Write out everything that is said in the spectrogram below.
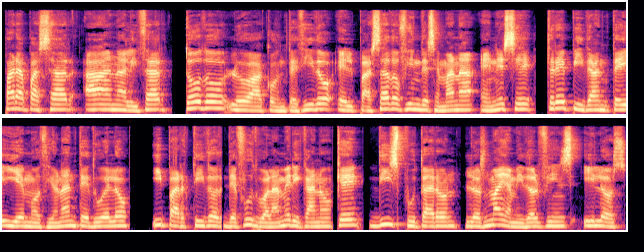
para pasar a analizar todo lo acontecido el pasado fin de semana en ese trepidante y emocionante duelo y partido de fútbol americano que disputaron los Miami Dolphins y los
